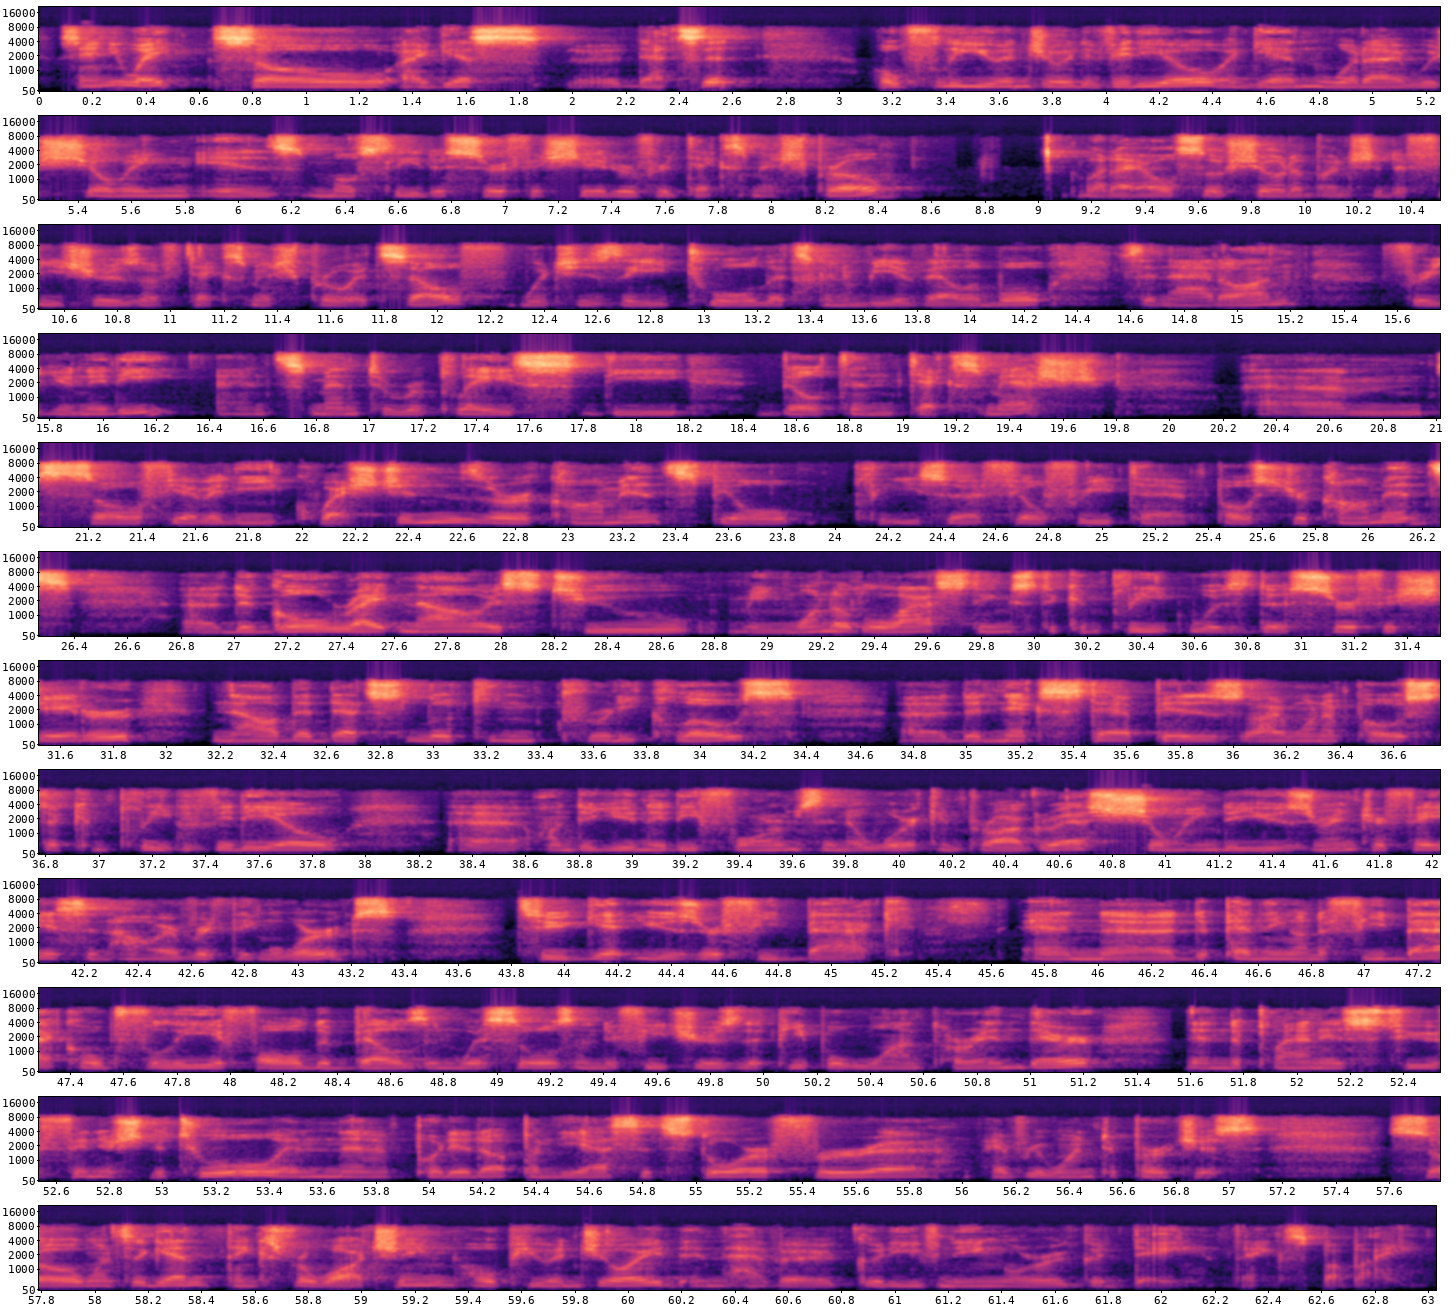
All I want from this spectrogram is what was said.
So anyway, so I guess uh, that's it. Hopefully you enjoyed the video. Again, what I was showing is mostly the surface shader for TextMesh Pro, but I also showed a bunch of the features of TextMesh Pro itself, which is a tool that's going to be available. It's an add-on for Unity, and it's meant to replace the built-in TextMesh. Um, so if you have any questions or comments, feel, please uh, feel free to post your comments. Uh, the goal right now is to, I mean, one of the last things to complete was the surface shader. Now that that's looking pretty close, uh, the next step is I want to post a complete video uh, on the Unity forums in a work in progress showing the user interface and how everything works to get user feedback. And uh, depending on the feedback, hopefully, if all the bells and whistles and the features that people want are in there, then the plan is to finish the tool and uh, put it up on the asset store for uh, everyone to purchase. So, once again, thanks for watching. Hope you enjoyed and have a good evening or a good day. Thanks. Bye bye.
